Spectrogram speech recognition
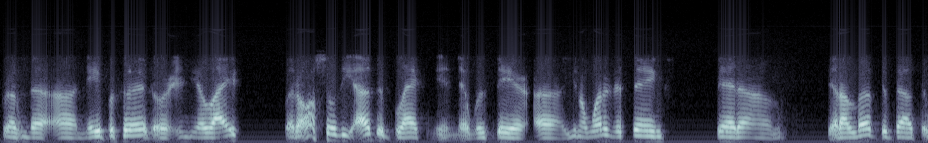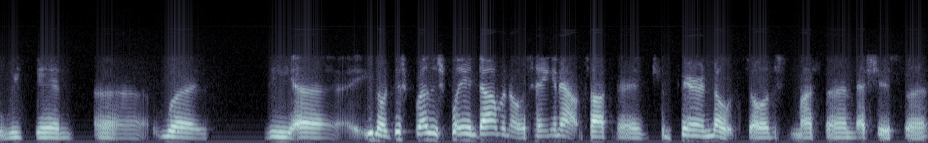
from the uh, neighborhood or in your life, but also the other black men that was there. Uh, you know, one of the things that um, that I loved about the weekend uh, was the uh, you know just brothers playing dominoes, hanging out, talking, and comparing notes. So this is my son, that's your son.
